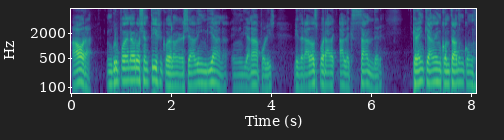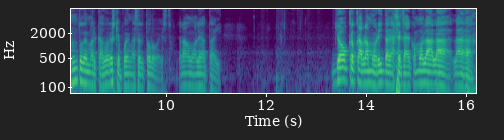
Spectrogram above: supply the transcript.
Ahora, un grupo de neurocientíficos de la Universidad de Indiana, en Indianápolis, liderados por Ale- Alexander, creen que han encontrado un conjunto de marcadores que pueden hacer todo esto. Y Ahora vamos a leer hasta ahí. Yo creo que hablamos ahorita de acerca de cómo la, la, la,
